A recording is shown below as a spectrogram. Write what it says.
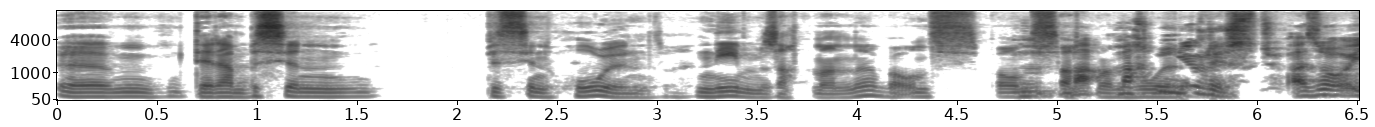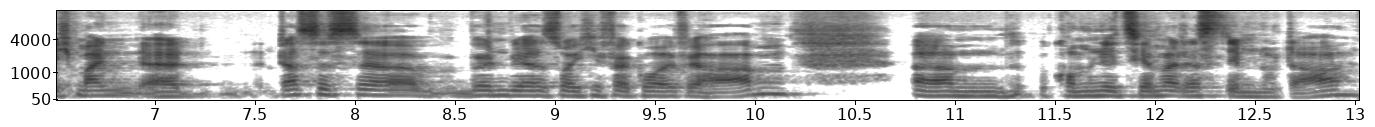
ähm, der da ein bisschen bisschen holen, nehmen, sagt man. Ne? Bei uns, bei uns sagt Ma man macht holen. Ein Jurist. Also ich meine, äh, das ist, äh, wenn wir solche Verkäufe haben, ähm, kommunizieren wir das dem Notar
